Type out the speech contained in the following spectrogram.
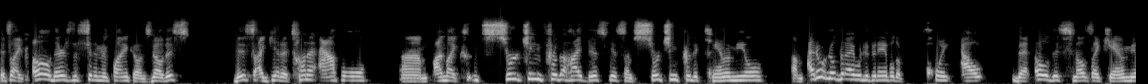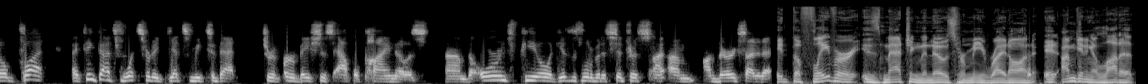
It's like, oh, there's the cinnamon pine cones. No, this, this, I get a ton of apple. Um, I'm like searching for the hibiscus. I'm searching for the chamomile. Um, I don't know that I would have been able to point out that, oh, this smells like chamomile, but I think that's what sort of gets me to that sort of herbaceous apple pie nose. Um, the orange peel, it gives us a little bit of citrus. I, I'm, I'm very excited. It, the flavor is matching the nose for me right on. It, I'm getting a lot of,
